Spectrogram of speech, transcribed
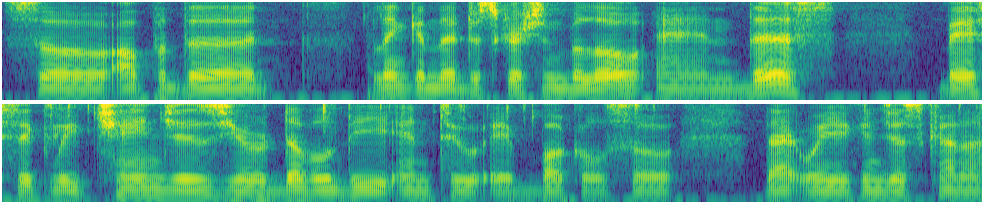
So I'll put the link in the description below and this basically changes your double D into a buckle. So that way you can just kind of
